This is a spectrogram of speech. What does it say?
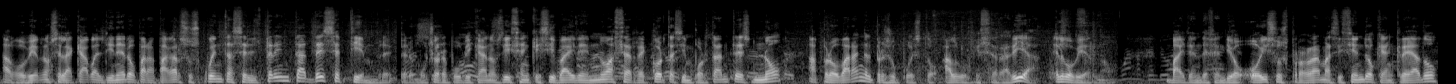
Al gobierno se le acaba el dinero para pagar sus cuentas el 30 de septiembre, pero muchos republicanos dicen que si Biden no hace recortes importantes, no aprobarán el presupuesto, algo que cerraría el gobierno. Biden defendió hoy sus programas diciendo que han creado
